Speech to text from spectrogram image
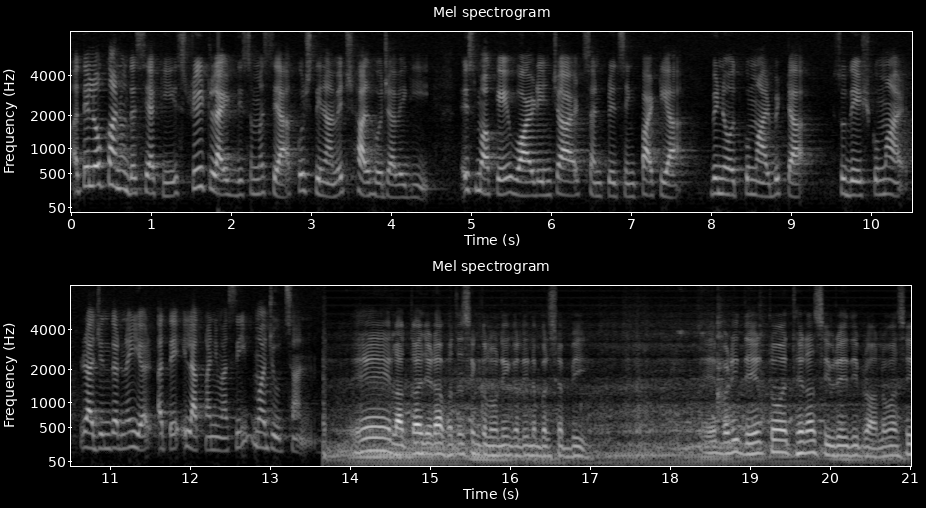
ਅਤੇ ਲੋਕਾਂ ਨੂੰ ਦੱਸਿਆ ਕਿ ਸਟਰੀਟ ਲਾਈਟ ਦੀ ਸਮੱਸਿਆ ਕੁਝ ਦਿਨਾਂ ਵਿੱਚ ਹੱਲ ਹੋ ਜਾਵੇਗੀ। ਇਸ ਮੌਕੇ ਵਾਰਡ ਇੰਚਾਰਜ ਸੰਪ੍ਰੀਤ ਸਿੰਘ ਪਾਟਿਆ, ਵਿਨੋਦ ਕੁਮਾਰ ਬਿੱਟਾ, ਸੁਦੇਸ਼ ਕੁਮਾਰ, ਰਾਜਿੰਦਰ ਨਈਅਰ ਅਤੇ ਇਲਾਕਾ ਨਿਵਾਸੀ ਮੌਜੂਦ ਸਨ। ਇਹ ਇਲਾਕਾ ਜਿਹੜਾ ਫਤਿਹ ਸਿੰਘ ਕਲੋਨੀ ਗਲੀ ਨੰਬਰ 26 ਇਹ ਬੜੀ ਦੇਰ ਤੋਂ ਇੱਥੇ ਨਾ ਸੀਵਰੇਜ ਦੀ ਪ੍ਰੋਬਲਮ ਆ ਸੀ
